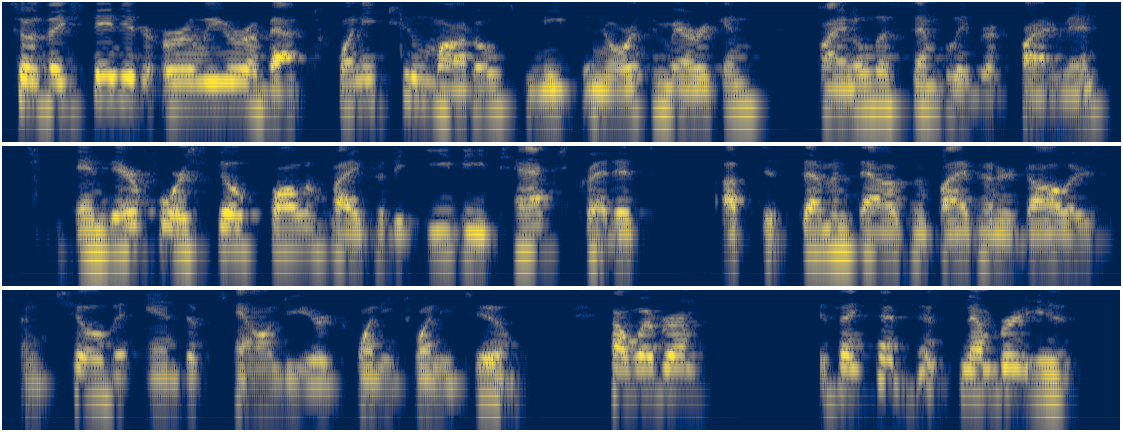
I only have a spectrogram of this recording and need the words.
So, as I stated earlier, about 22 models meet the North American final assembly requirement and therefore still qualify for the EV tax credits up to $7,500 until the end of calendar year 2022. However, as I said, this number is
